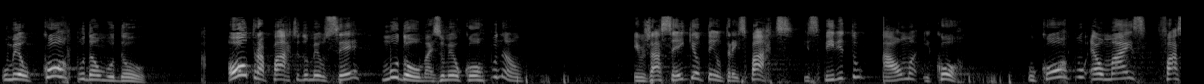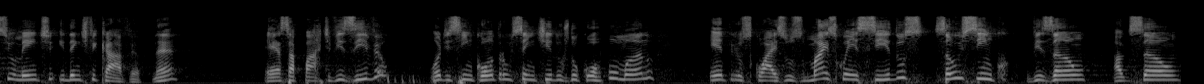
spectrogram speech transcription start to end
O meu corpo não mudou. Outra parte do meu ser mudou, mas o meu corpo não. Eu já sei que eu tenho três partes: espírito, alma e corpo. O corpo é o mais facilmente identificável, né? É essa parte visível, onde se encontram os sentidos do corpo humano, entre os quais os mais conhecidos são os cinco: visão, audição,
